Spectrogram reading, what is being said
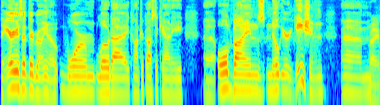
the areas that they're growing, you know, warm Lodi, Contra Costa County, uh, old vines, no irrigation. Um, right.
